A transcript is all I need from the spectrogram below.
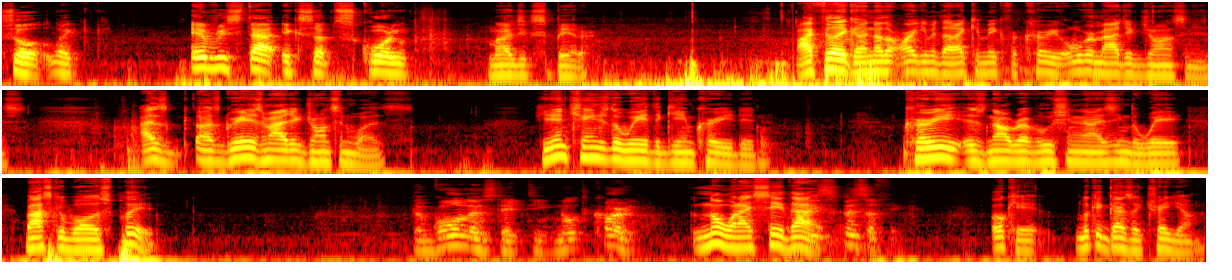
So like every stat except scoring, Magic's better. I feel like another argument that I can make for Curry over Magic Johnson is, as as great as Magic Johnson was, he didn't change the way the game Curry did. Curry is now revolutionizing the way basketball is played. The Golden State team, not Curry. No, when I say that, specific. okay, look at guys like Trae Young,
